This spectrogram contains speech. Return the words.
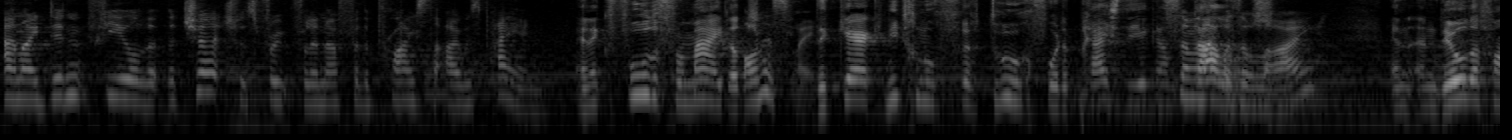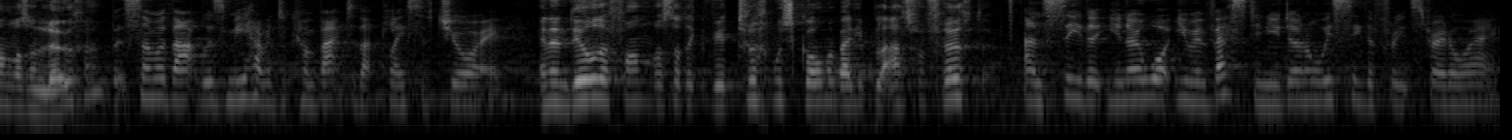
And I didn't feel that the church was fruitful enough for the price that I was paying. En ik voelde voor mij dat Honestly. de kerk niet genoeg vrucht droeg voor de prijs die ik aan het Some of that betalen was a was. lie, En een deel daarvan was een leugen. but some of that was me having to come back to that place of joy En een deel daarvan was dat ik weer terug moest komen bij die plaats van vreugde. and see that you know what you invest in, you don't always see the fruit straight away.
